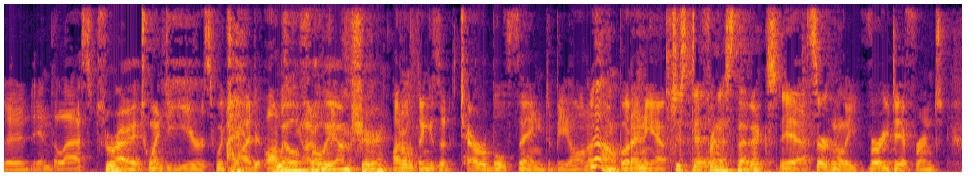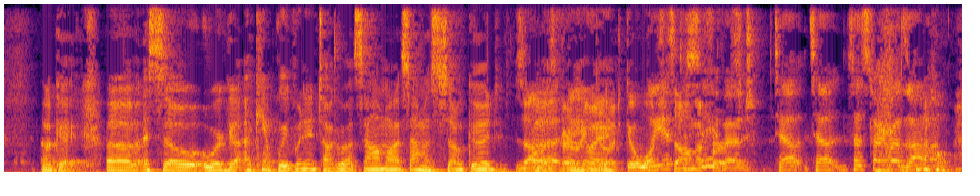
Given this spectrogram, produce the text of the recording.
uh, in the last Right. twenty years, which I, d- honestly, I don't Willfully, think- I'm sure. I don't think is a terrible thing to be honest. No, but anyhow, just different aesthetics. yeah, certainly very different. Okay, uh, so we're. Go- I can't believe we didn't talk about Zama. Zama's so good. Zama's Uh, very anyway, good. Go watch do you have to Zama say about first. it? Tell, tell, let's talk about Zama.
